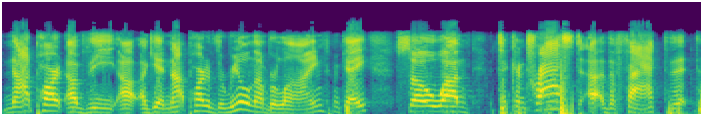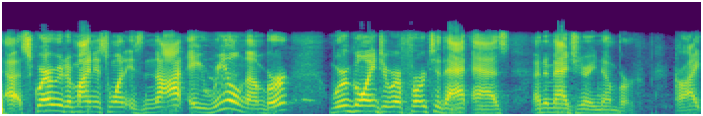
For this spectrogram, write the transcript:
not part of the uh, again, not part of the real number line. Okay, so um, to contrast uh, the fact that uh, square root of minus one is not a real number, we're going to refer to that as an imaginary number. All right.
